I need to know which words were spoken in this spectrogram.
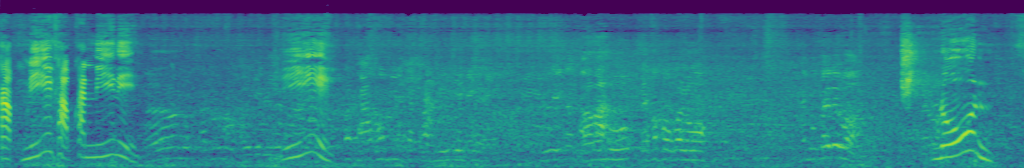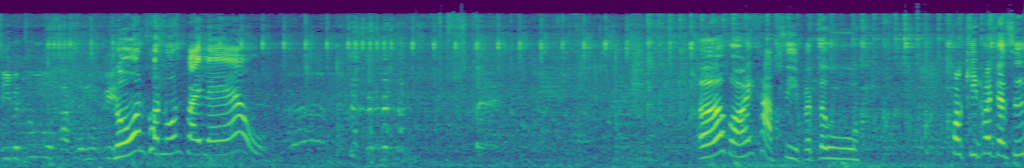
ขับนี้ขับคันนี้นี่ นี่เอาละแต่เขาบอกว่าโลให้มึงไม่ได้บอกนู้นสี่ประตูขับสนุกพี่นู้นคนนู้นไปแล้ว เออ บอกให้ขับสี่ประตูพอคิดว่าจะซื้อ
